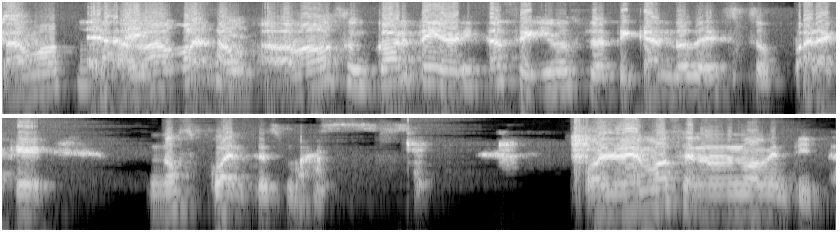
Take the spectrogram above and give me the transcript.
vamos, vamos, a, vamos un corte y ahorita seguimos platicando de esto para que nos cuentes más. Volvemos en un momentito.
